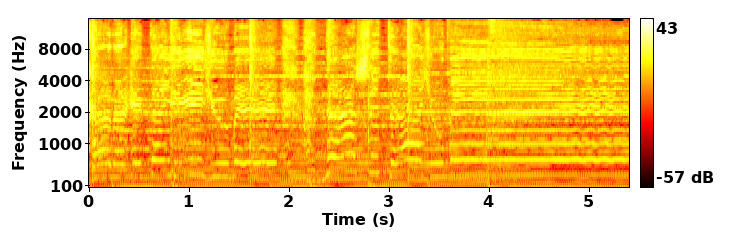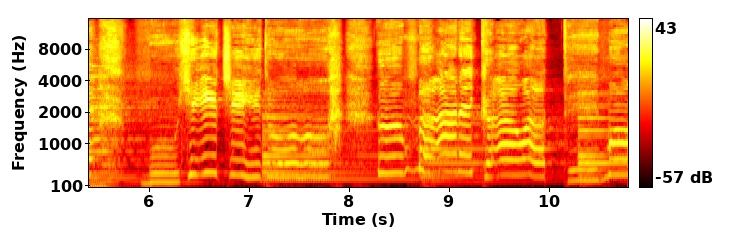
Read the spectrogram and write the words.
叶えたい夢話してたよね。もう一度生まれ変わっても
